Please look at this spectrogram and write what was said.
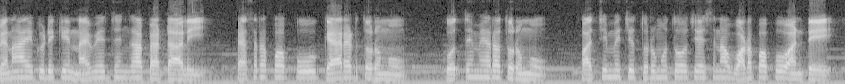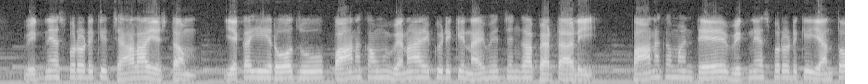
వినాయకుడికి నైవేద్యంగా పెట్టాలి. పెసరపప్పు క్యారెట్ తురుము కొత్తిమీర తురుము పచ్చిమిర్చి తురుముతో చేసిన వడపప్పు అంటే విఘ్నేశ్వరుడికి చాలా ఇష్టం. ఇక ఈరోజు పానకం వినాయకుడికి నైవేద్యంగా పెట్టాలి. పానకం అంటే విఘ్నేశ్వరుడికి ఎంతో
